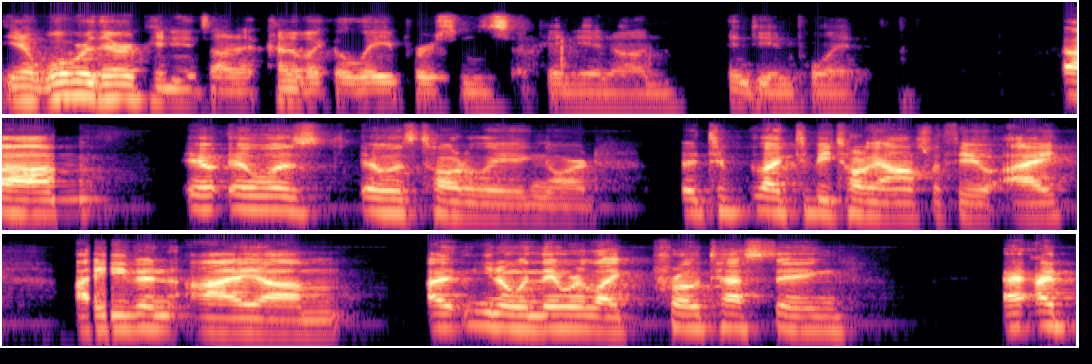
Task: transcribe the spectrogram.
you know what were their opinions on it? Kind of like a layperson's opinion on indian point. Um, it, it was it was totally ignored. Uh, To like to be totally honest with you, I I even I um I you know when they were like protesting, I I,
